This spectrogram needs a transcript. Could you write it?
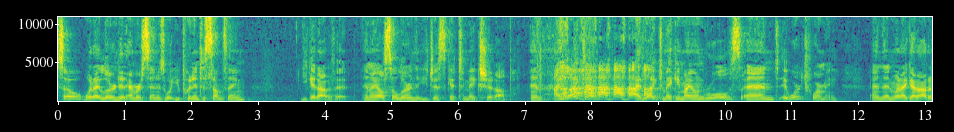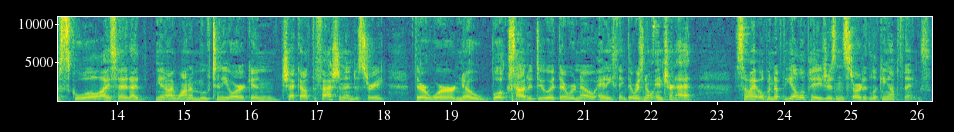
So, what I learned at Emerson is what you put into something, you get out of it. And I also learned that you just get to make shit up. And I liked it. I liked making my own rules, and it worked for me. And then when I got out of school, I said, I, you know, I want to move to New York and check out the fashion industry. There were no books how to do it. There were no anything. There was no internet. So I opened up the yellow pages and started looking up things.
